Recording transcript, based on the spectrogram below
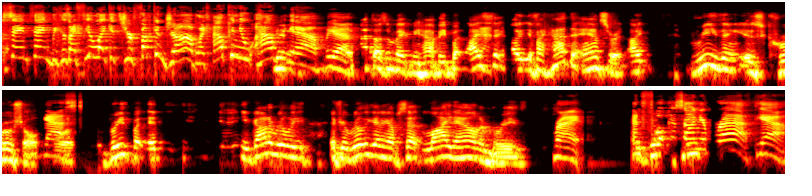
the same thing because I feel like it's your fucking job. Like, how can you? How? Yeah. Yeah, yeah. That doesn't make me happy. But I Yeah. think if I had to answer it, I breathing is crucial. Yes. breathe, but it you got to really, if you're really getting upset, lie down and breathe. Right. And focus on your breath. Yeah.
